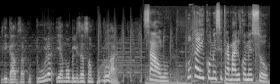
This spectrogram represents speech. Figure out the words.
ligados à cultura e à mobilização popular. Saulo, conta aí como esse trabalho começou.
